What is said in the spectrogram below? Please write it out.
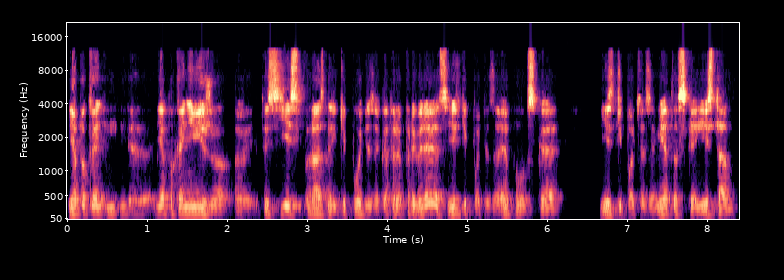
Я пока, я пока не вижу. То есть есть разные гипотезы, которые проверяются. Есть гипотеза Apple, есть гипотеза метовская, есть там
